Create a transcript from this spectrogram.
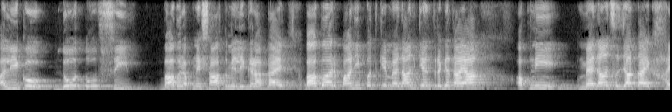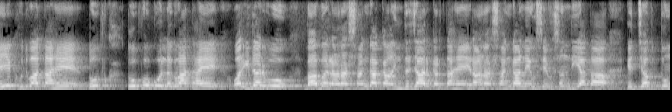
अली को दो तोपसी बाबर अपने साथ में लेकर आता है। बाबर पानीपत के मैदान के अंतर्गत आया, अपनी मैदान सजाता है, खाए, खुदवाता है तोप तोपों को लगवाता है और इधर वो बाबर राणा शांगा का इंतज़ार करता है। राणा शांगा ने उसे वसन दिया था कि जब तुम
